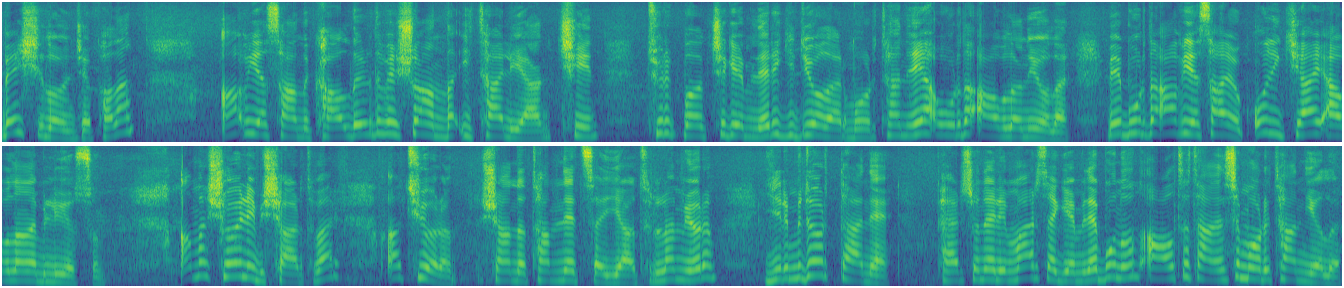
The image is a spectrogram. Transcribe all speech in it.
5 yıl önce falan av yasağını kaldırdı ve şu anda İtalyan, Çin, Türk balıkçı gemileri gidiyorlar Moritanya'ya orada avlanıyorlar. Ve burada av yasağı yok. 12 ay avlanabiliyorsun. Ama şöyle bir şart var. Atıyorum şu anda tam net sayıyı hatırlamıyorum. 24 tane personelin varsa gemide bunun 6 tanesi Moritanyalı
